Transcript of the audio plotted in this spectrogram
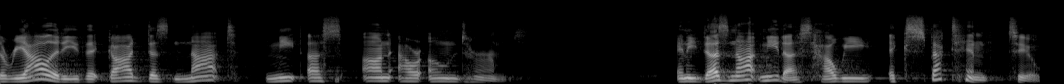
the reality that God does not meet us on our own terms. And He does not meet us how we expect Him to.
